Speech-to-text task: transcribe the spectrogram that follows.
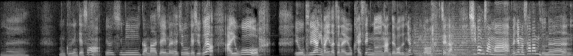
네. 몽클님께서 열심히 가마 재임을 해주고 계시고요. 아, 요거, 요거 분량이 많이 났잖아요. 요 갈색 눈은 안 되거든요. 이거 제가 시범 삼아, 왜냐면 사람 눈은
